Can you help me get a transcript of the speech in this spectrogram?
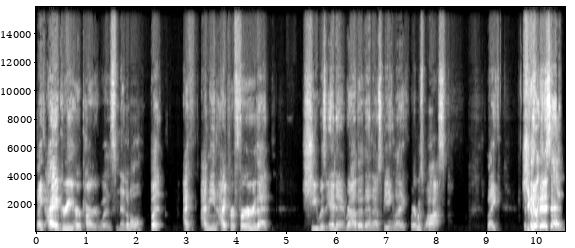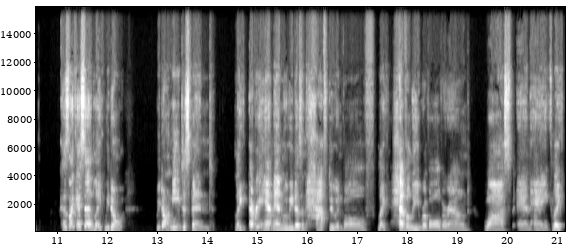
Like, I agree, her part was minimal, but I I mean I prefer that she was in it rather than us being like, where was Wasp? Like she could like I said, because like I said, like we don't we don't need to spend like every ant-man movie doesn't have to involve like heavily revolve around wasp and hank. Like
